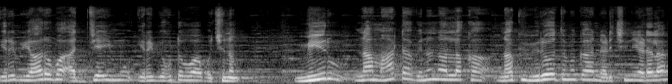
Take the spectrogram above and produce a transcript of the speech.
ఇరవై ఆరవ అధ్యాయము ఇరవై ఒకటవ వచనం. మీరు నా మాట విననల్లక నాకు విరోధముగా నడిచిన ఎడల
